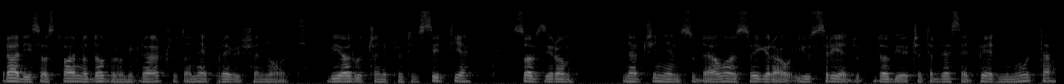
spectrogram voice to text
Radi se o stvarno dobrom igraču za ne previše novca. Bio odličan i protiv Citya, s obzirom na činjenicu da je Alonso igrao i u srijedu, dobio je 45 minuta,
